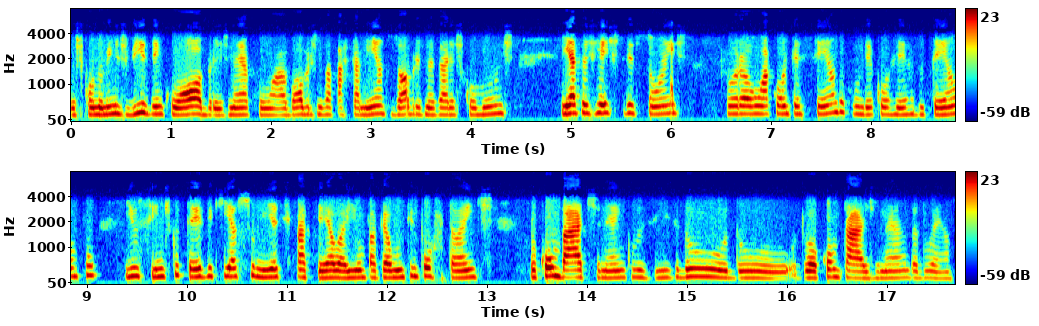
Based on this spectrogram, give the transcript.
os, condomínios vivem com obras, né, com obras nos apartamentos, obras nas áreas comuns, e essas restrições foram acontecendo com o decorrer do tempo e o síndico teve que assumir esse papel aí, um papel muito importante no combate, né, inclusive do, do, do contágio né, da doença.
